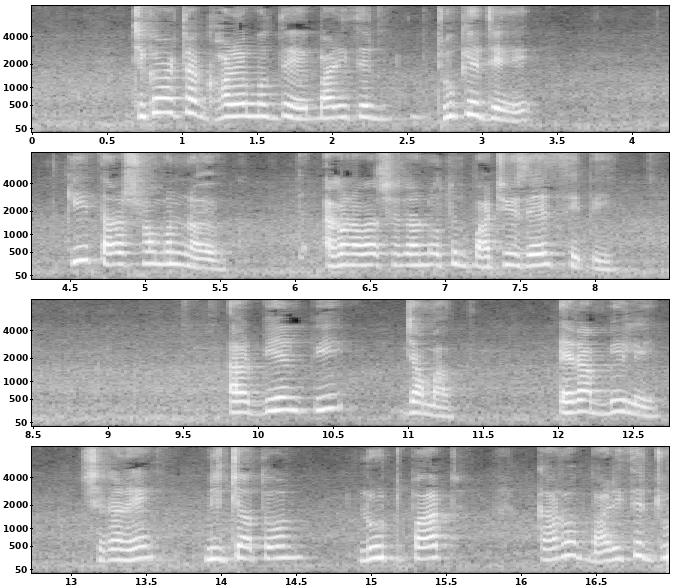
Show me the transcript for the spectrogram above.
কোনো একটা ঘরের মধ্যে বাড়িতে ঢুকে যে কি তারা সমন্বয়ক? এখন আবার সেটা নতুন পার্টি হয়েছে এনসিপি আর বিএনপি জামাত, এরা মিলে সেখানে নির্যাতন, লুটপাট, কারও বাড়িতে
